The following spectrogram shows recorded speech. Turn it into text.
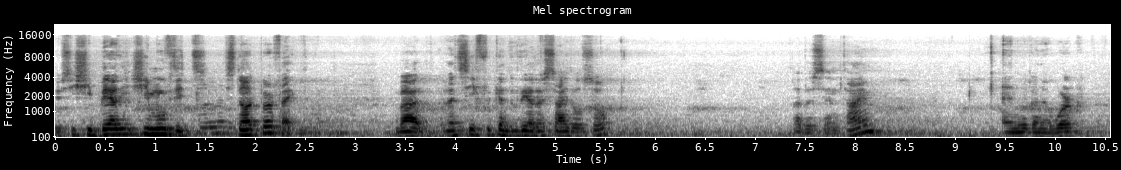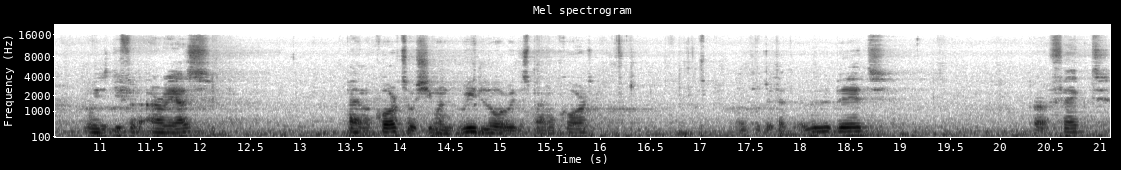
You see, she barely, she moves it. It's not perfect. But let's see if we can do the other side also at the same time. And we're gonna work with different areas. Spinal cord, so she went really low with the spinal cord. Integrate that a little bit. Perfect.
